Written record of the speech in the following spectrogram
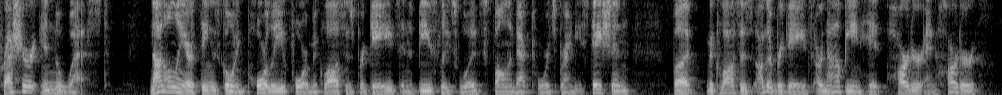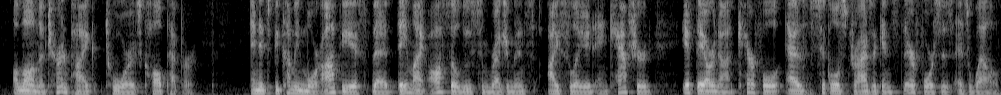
Pressure in the West. Not only are things going poorly for McLaws's brigades in the Beasley's Woods falling back towards Brandy Station, but McLaws's other brigades are now being hit harder and harder along the turnpike towards Culpeper. And it's becoming more obvious that they might also lose some regiments isolated and captured if they are not careful, as Sickles drives against their forces as well.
